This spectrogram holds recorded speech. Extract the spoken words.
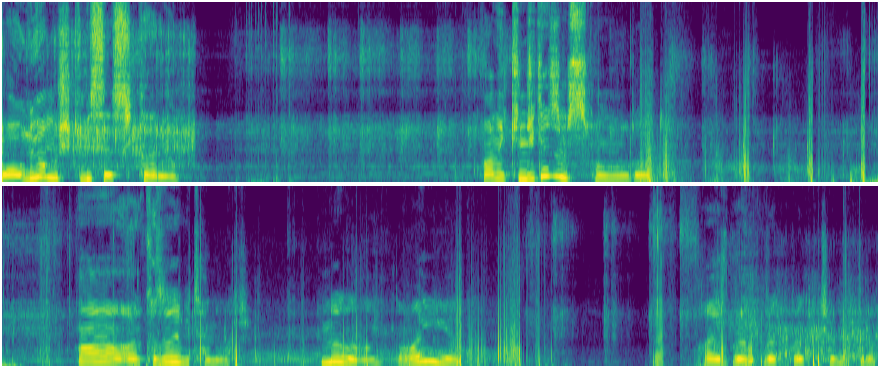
Boğuluyormuş gibi ses çıkarıyor. Lan ikinci kez mi spawn oldu orada? Aa arkada da bir tane var. Ne lan? Daha iyi ya. Hayır bırak bırak bırak çabuk bırak.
